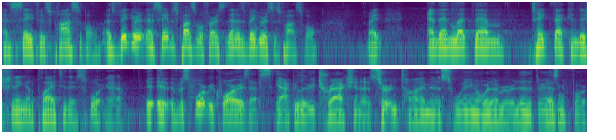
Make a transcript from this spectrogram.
as safe as possible, as, vigor, as safe as possible first, then as vigorous as possible, right? And then let them take that conditioning and apply it to their sport. Yeah. If, if a sport requires to have scapular retraction at a certain time in a swing or whatever it is that they're asking for,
